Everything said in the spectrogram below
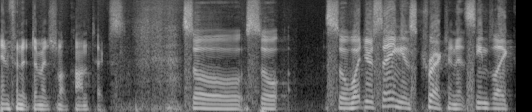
infinite dimensional context. So, so, so what you're saying is correct, and it seems like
